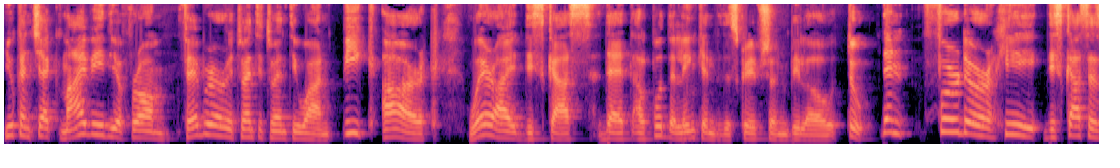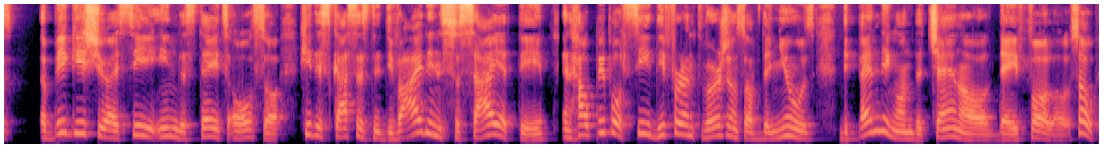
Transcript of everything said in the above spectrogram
You can check my video from February 2021, Peak ARK, where I discuss that. I'll put the link in the description below too. Then further, he discusses a big issue I see in the States also, he discusses the divide in society and how people see different versions of the news depending on the channel they follow. So,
